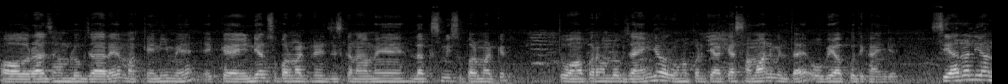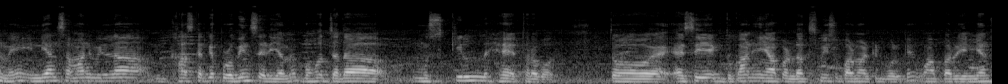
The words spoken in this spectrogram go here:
और आज हम लोग जा रहे हैं मक्केनी में। एक इंडियन सुपरमार्केट है, जिसका नाम है लक्ष्मी सुपरमार्केट तो वहाँ पर हम लोग जाएँगे और वहाँ पर क्या क्या सामान मिलता है, वो भी आपको दिखाएँगे। सियारा लियोन में इंडियन सामान मिलना, खास करके प्रोविंस एरिया में, बहुत ज़्यादा मुश्किल है थोड़ा बहुत। तो ऐसे ही एक दुकान है यहाँ पर, लक्ष्मी सुपरमार्केट बोल के। वहाँ पर इंडियन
